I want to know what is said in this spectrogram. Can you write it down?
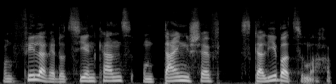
und Fehler reduzieren kannst, um dein Geschäft skalierbar zu machen.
